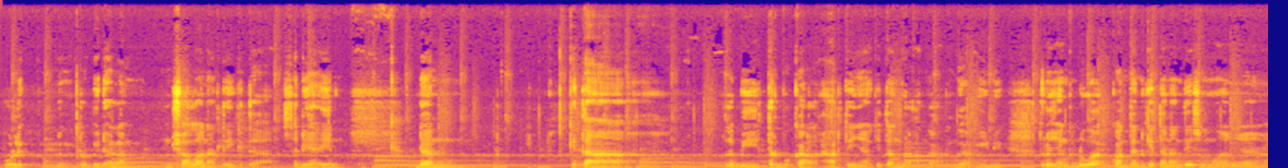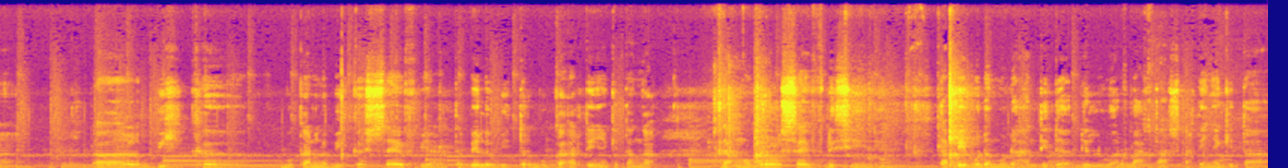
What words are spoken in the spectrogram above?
ulik lebih dalam insya Allah nanti kita sediain. Dan kita lebih terbuka artinya kita nggak nggak nggak ini. Terus yang kedua konten kita nanti semuanya uh, lebih ke bukan lebih ke safe ya tapi lebih terbuka. Artinya kita nggak nggak ngobrol safe di sini tapi mudah-mudahan tidak di luar batas. Artinya kita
